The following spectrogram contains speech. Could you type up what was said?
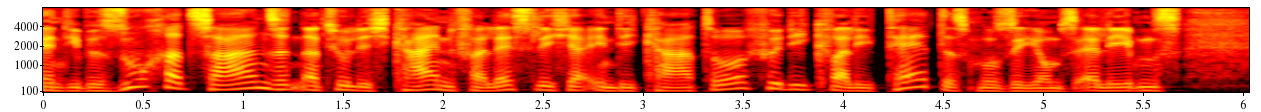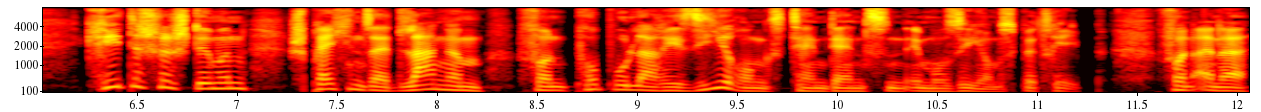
Denn die Besucherzahlen sind natürlich kein verlässlicher Indikator für die Qualität des Museumserlebens. Kritische Stimmen sprechen seit langem von Popularisierungstendenzen im Museumsbetrieb, von einer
